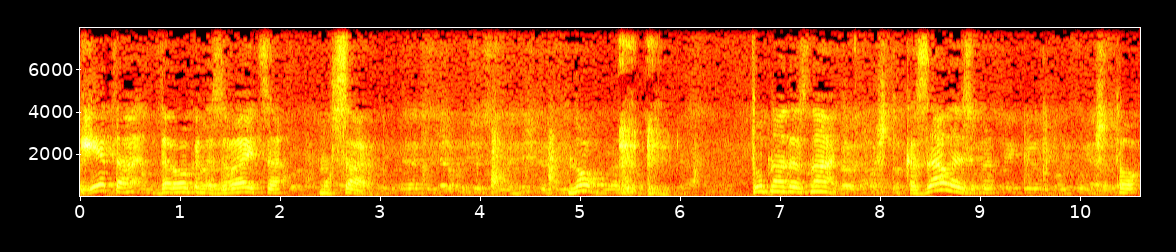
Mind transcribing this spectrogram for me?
И эта дорога называется мусар. Но тут надо знать, что казалось бы, что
